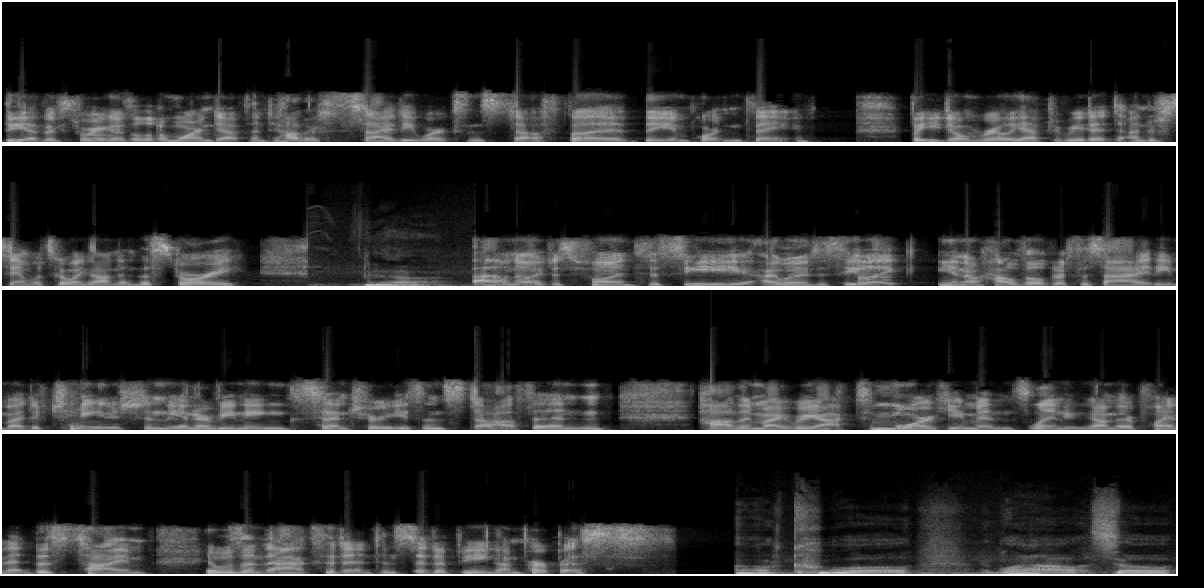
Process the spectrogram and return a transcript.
The other story goes a little more in depth into how their society works and stuff, but the important thing but you don't really have to read it to understand what's going on in the story. Yeah. I don't know. I just wanted to see, I wanted to see, like, you know, how Vilbra society might have changed in the intervening centuries and stuff, and how they might react to more humans landing on their planet. This time it was an accident instead of being on purpose. Oh, cool! Wow. So,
